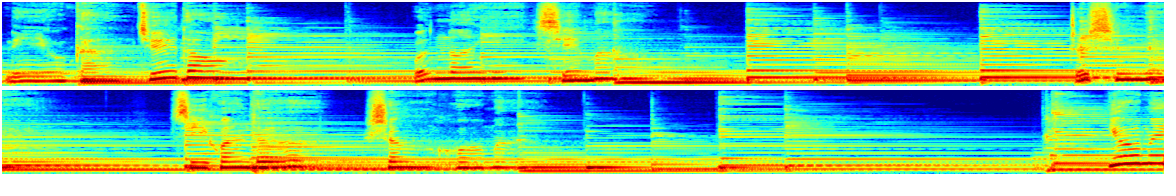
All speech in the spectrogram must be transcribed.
你有感觉到温暖一些吗？这是你喜欢的生活吗？有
